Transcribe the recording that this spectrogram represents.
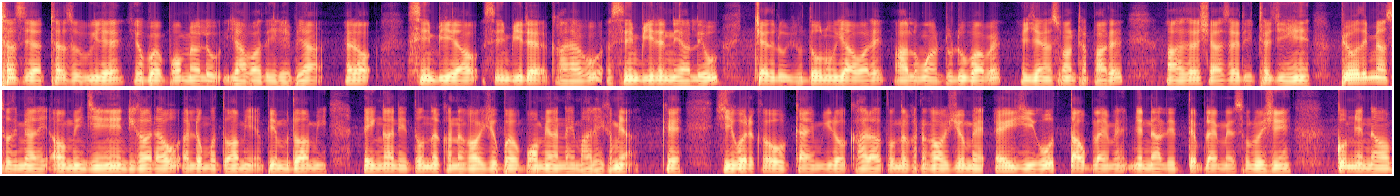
ထက်ဆရာထက်ဆိုပြီးလဲရုပ်ဘက်ပေါ်မြလို့ရပါသေးတယ်ဗျ။အဲ့တော့အစဉ်ပြေတာကိုအစဉ်ပြေတဲ့အခါတာကိုအစဉ်ပြေတဲ့နေရာလေးကိုကျဲတယ်လို့ယူသုံးလို့ရပါတယ်အားလုံးကအတူတူပါပဲအရန်ဆွမ်းထပ်ပါတယ်အာဆက်ရှာဆက်တွေထက်ခြင်းပြောသည်များဆိုသည်များတွေအောင်မြင်ခြင်းဒီခါတာကိုအလုံးမသွားမီအပြစ်မသွားမီအိမ်ကနေ38ခေါက်ရုပ်ဘက်ပေါ်များနိုင်ပါတယ်ခင်ဗျ ကဲရေခွက်တစ်ခုကိုကင်ပြီးတော့ခါတော့39ခေါက်ရွတ်မယ်အဲ့ဒီရေကိုတောက်ပလိုက်မယ်မျက်နှာလေးတက်ပလိုက်မယ်ဆိုလို့ရှိရင်ကိုမျက်နှာကို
